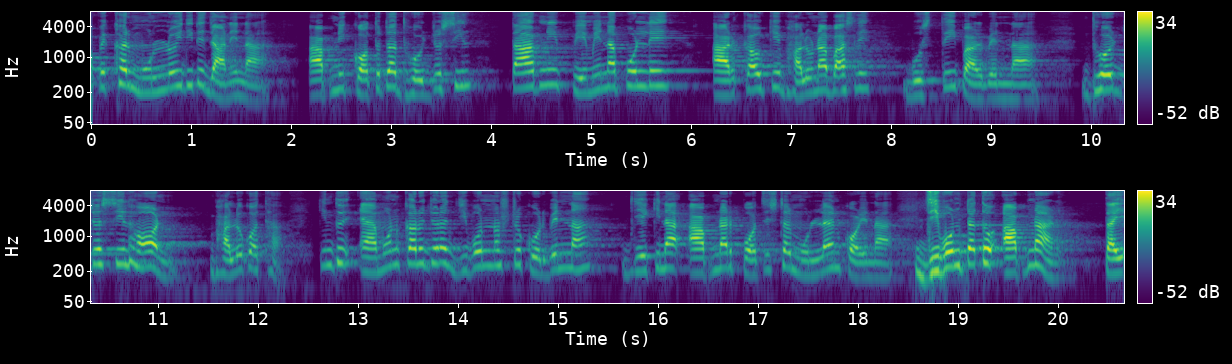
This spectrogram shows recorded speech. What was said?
অপেক্ষার মূল্যই দিতে জানে না। আপনি কতটা ধৈর্যশীল তা আপনি প্রেমে না পড়লে আর কাউকে ভালো না বাসলে বুঝতেই পারবেন না। ধৈর্যশীল হন, ভালো কথা। কিন্তু এমন কারোর জন্য জীবন নষ্ট করবেন না যে কিনা আপনার প্রচেষ্টার মূল্যায়ন করে না। জীবনটা তো আপনার, তাই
